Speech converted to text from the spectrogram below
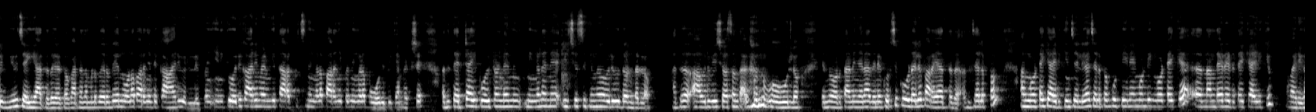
റിവ്യൂ ചെയ്യാത്തത് കേട്ടോ. കാരണം നമ്മൾ വെറുതെ നുണ പറഞ്ഞിട്ട് കാര്യമില്ലല്ലോ. ഇപ്പം എനിക്ക് ഒരു കാര്യം വേണമെങ്കിൽ തറപ്പിച്ച് നിങ്ങളെ പറഞ്ഞിപ്പോൾ നിങ്ങളെ ബോധിപ്പിക്കാം. പക്ഷേ അത് തെറ്റായി പോയിട്ടുണ്ടെങ്കിൽ നിങ്ങൾ എന്നെ വിശ്വസിക്കുന്ന ഒരു ഇതുണ്ടല്ലോ. അത് ആ ഒരു വിശ്വാസം തകർന്നു പോകുമല്ലോ എന്ന് ഓർത്താണ് ഞാൻ അതിനെക്കുറിച്ച് കൂടുതൽ പറയാത്തത്. അത് ചിലപ്പം അങ്ങോട്ടേക്കായിരിക്കും ചെല്ലുക ചിലപ്പം കുട്ടീനെയും കൊണ്ട് ഇങ്ങോട്ടേക്ക് നന്ദയുടെ അടുത്തേക്കായിരിക്കും വരിക.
